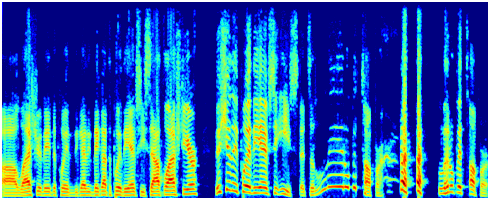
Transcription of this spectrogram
Uh, last year they had to play. They got, they got to play the AFC South last year. This year they play the AFC East. It's a little bit tougher, a little bit tougher.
